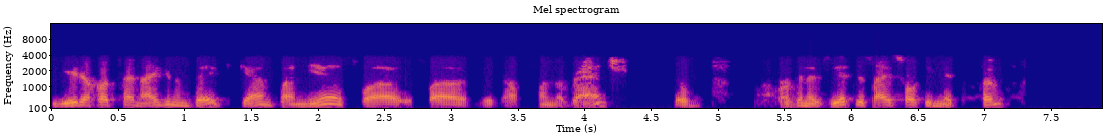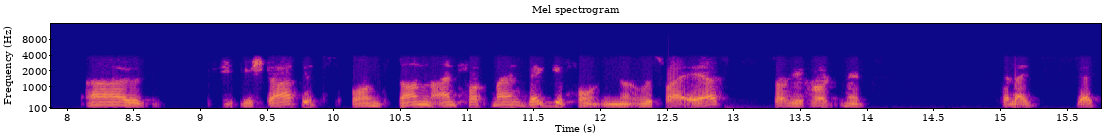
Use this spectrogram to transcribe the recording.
jeder hat seinen eigenen Weg, gern. Bei mir, es war, es war von der Ranch, so organisiertes Eishockey mit fünf, äh, gestartet und dann einfach meinen Weg gefunden. Und es war erst, sage ich halt, mit vielleicht 16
